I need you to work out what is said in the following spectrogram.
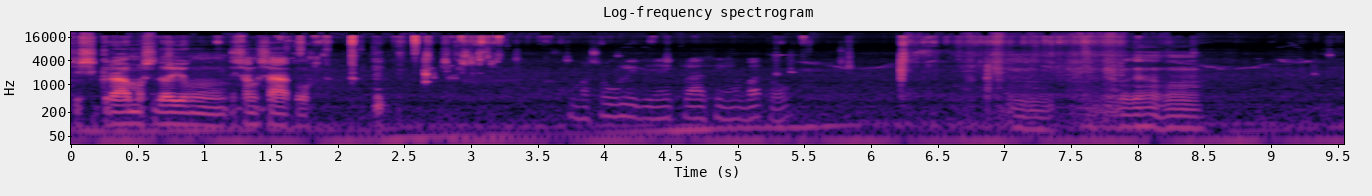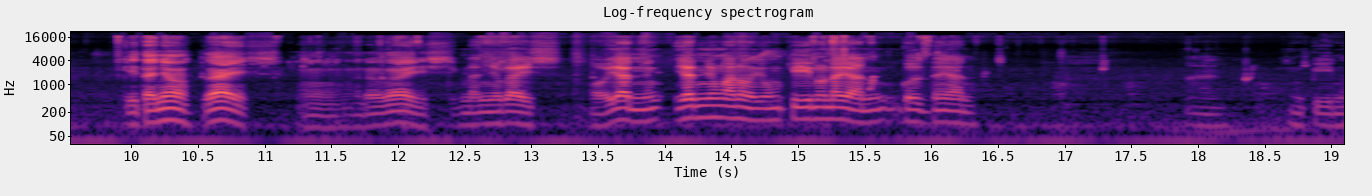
10 gramos daw yung isang sako. Masulit din yung klase ng bato. Mm. Baga, oh. Kita nyo, guys. Oh, hello guys. Tignan nyo guys. O yan, yan yung ano, yung pino na yan, gold na yan. Ayan, yung pino.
